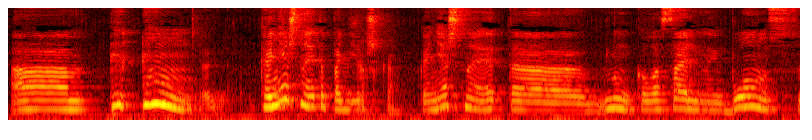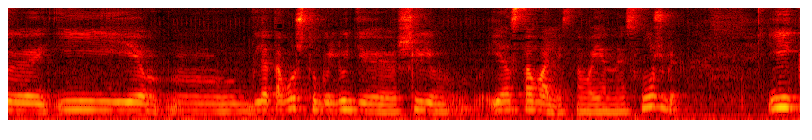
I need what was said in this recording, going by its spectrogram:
А, конечно, это поддержка, конечно, это ну, колоссальный бонус и для того, чтобы люди шли и оставались на военной службе. И,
